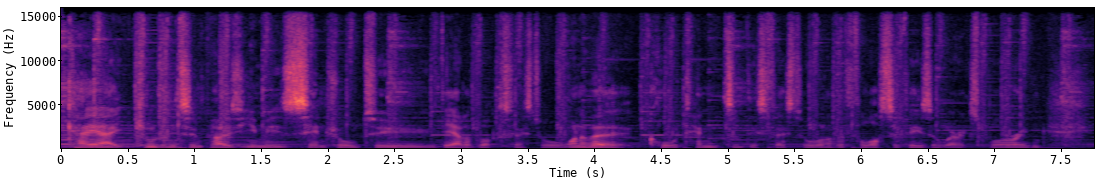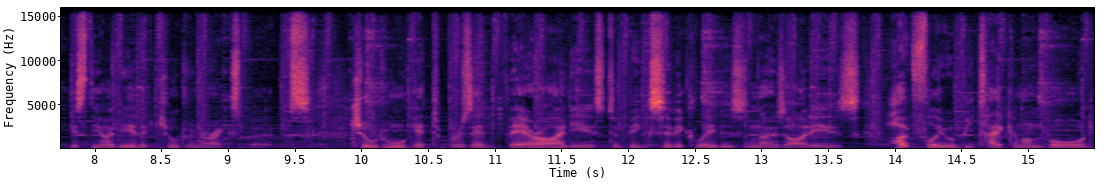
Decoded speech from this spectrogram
K8 Children's Symposium is central to the Out of the Box Festival. One of the core tenets of this festival, one of the philosophies that we're exploring, is the idea that children are experts. Children will get to present their ideas to big civic leaders and those ideas hopefully will be taken on board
